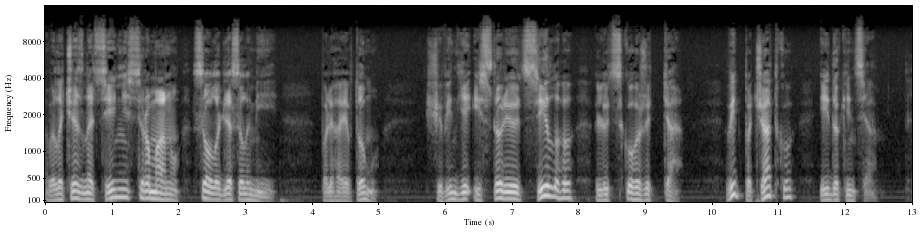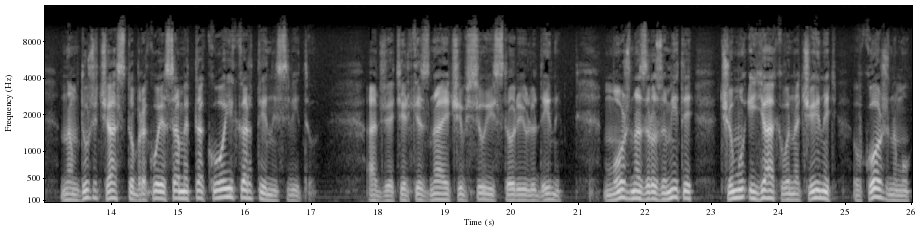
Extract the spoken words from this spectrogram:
Величезна цінність роману Соло для Соломії полягає в тому, що він є історією цілого людського життя від початку і до кінця. Нам дуже часто бракує саме такої картини світу. Адже тільки знаючи всю історію людини, можна зрозуміти, чому і як вона чинить в кожному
